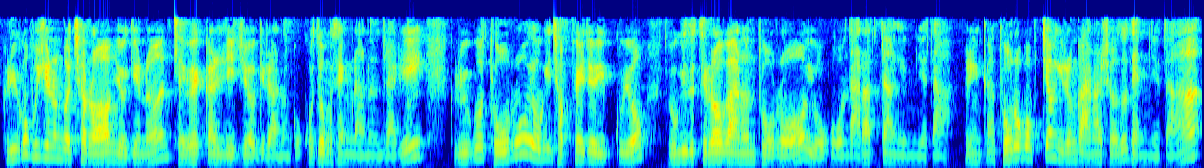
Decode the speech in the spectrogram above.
그리고 보시는 것처럼 여기는 계획관리 지역이라는 거, 고동생 나는 자리, 그리고 도로 여기 접해져 있고요. 여기도 들어가는 도로, 요거 나라 땅입니다. 그러니까 도로 걱정 이런 거 안 하셔도 됩니다.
